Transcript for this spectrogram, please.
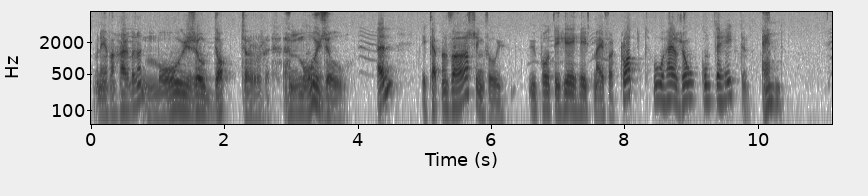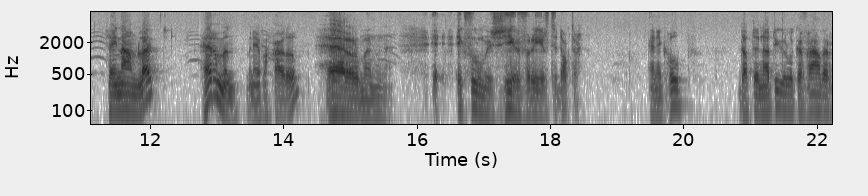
meneer Van Garderen. Mooi zo, dokter. Mooi zo. En ik heb een verrassing voor u. Uw protégé heeft mij verklapt hoe haar zoon komt te heten. En? Zijn naam luidt Hermen, meneer Van Garderen. Hermen. Ik voel me zeer vereerd, dokter. En ik hoop dat de natuurlijke vader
